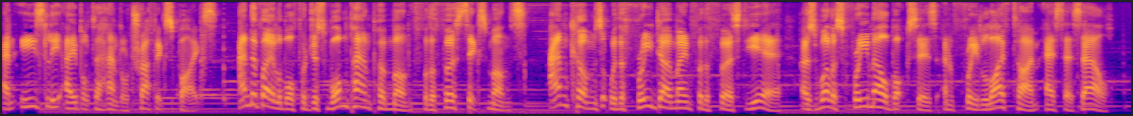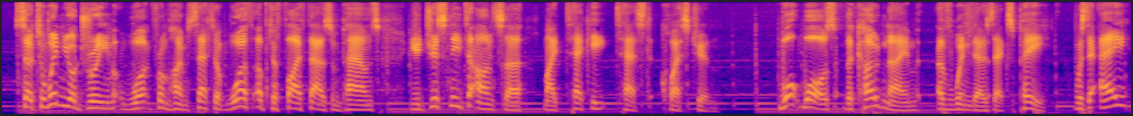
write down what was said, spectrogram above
and easily able to handle traffic spikes. And available for just £1 per month for the first six months, and comes with a free domain for the first year, as well as free mailboxes and free lifetime SSL. So to win your dream work from home setup worth up to £5,000, you just need to answer my techie test question. What was the code name of Windows XP? Was it A,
